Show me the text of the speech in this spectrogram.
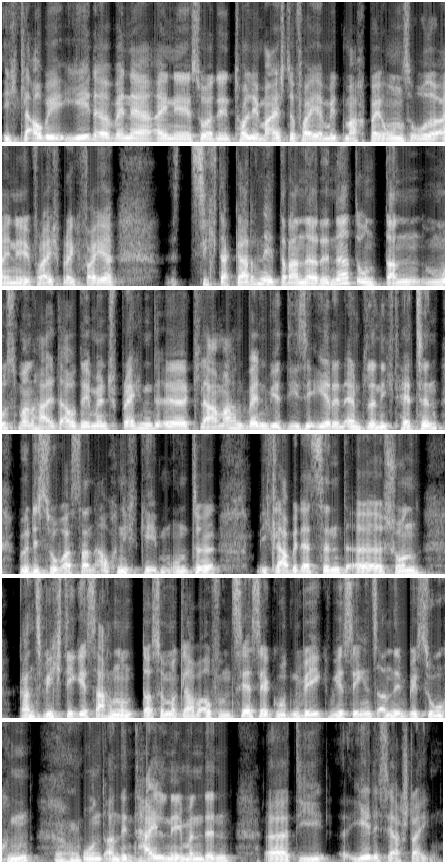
ich glaube, jeder, wenn er eine so eine tolle Meisterfeier mitmacht bei uns oder eine Freisprechfeier, sich da gerne dran erinnert und dann muss man halt auch dementsprechend äh, klar machen, wenn wir diese Ehrenämtler nicht hätten, würde es sowas dann auch nicht geben. Und äh, ich glaube, das sind äh, schon ganz wichtige Sachen und da sind wir, glaube ich, auf einem sehr, sehr guten Weg. Wir sehen es an den Besuchen mhm. und an den Teilnehmenden, äh, die jedes Jahr steigen.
